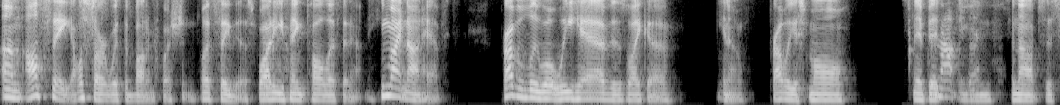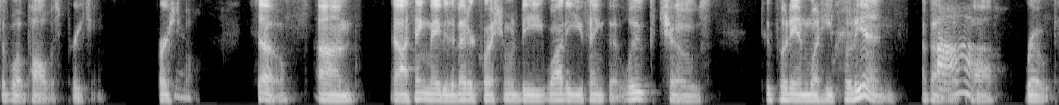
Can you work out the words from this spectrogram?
Um, I'll say I'll start with the bottom question. Let's say this: Why do you think Paul left that out? He might not have. Probably what we have is like a, you know, probably a small snippet Synopsis. and synopsis of what Paul was preaching. First of all, so um, I think maybe the better question would be: Why do you think that Luke chose to put in what he put in about what Ah. Paul wrote?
